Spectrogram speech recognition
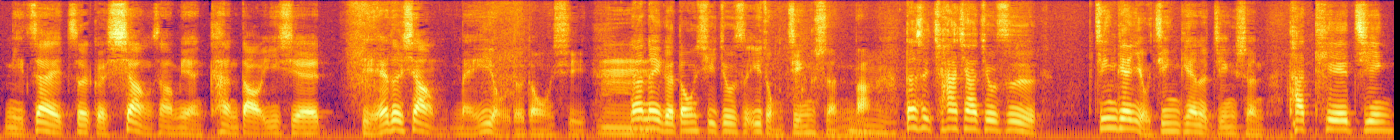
你在这个像上面看到一些别的像没有的东西。嗯，那那个东西就是一种精神吧。但是恰恰就是。今天有今天的精神，他贴金，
